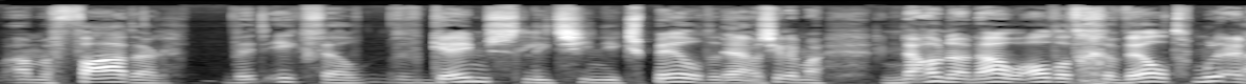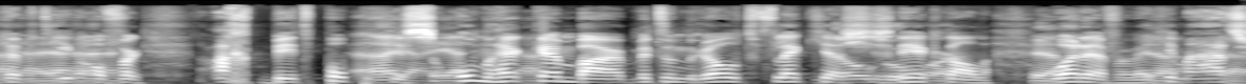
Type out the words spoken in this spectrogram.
aan mijn vader, weet ik veel, de games liet zien die ik speelde, Ja. was hij alleen maar, nou, nou, nou, al dat geweld. Moet, en we hebben het hier ja. over 8-bit poppetjes, onherkenbaar, met een rood vlekje als je neerknallen. Whatever, weet je. Maar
